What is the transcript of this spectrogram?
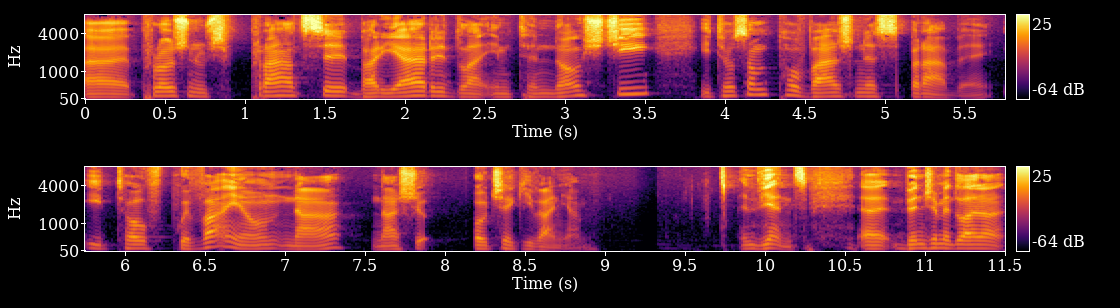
e, próżność w pracy, bariery dla intymności i to są poważne sprawy i to wpływają na nasze oczekiwania. Więc e, będziemy dla,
